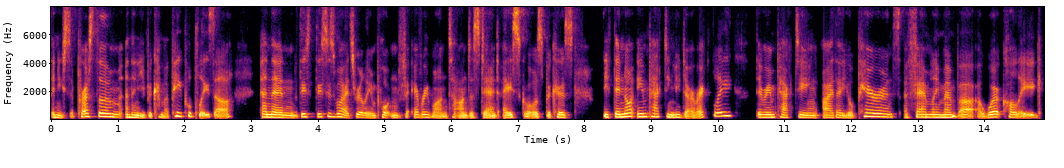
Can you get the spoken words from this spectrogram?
Then you suppress them and then you become a people pleaser. And then this this is why it's really important for everyone to understand ACE scores because if they're not impacting you directly, they're impacting either your parents, a family member, a work colleague.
